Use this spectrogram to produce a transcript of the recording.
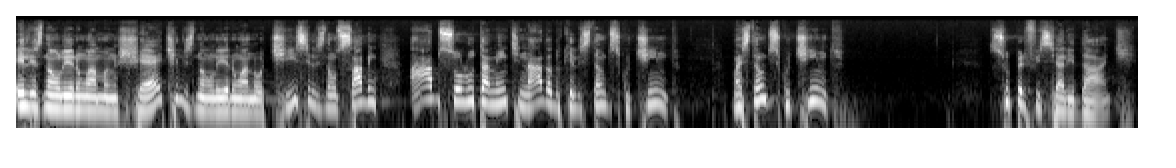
Eles não leram a manchete, eles não leram a notícia, eles não sabem absolutamente nada do que eles estão discutindo, mas estão discutindo superficialidade.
